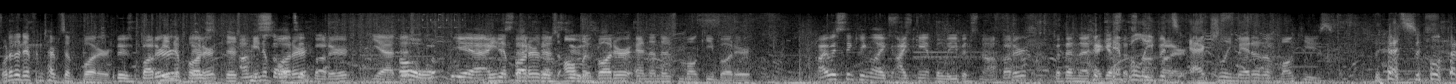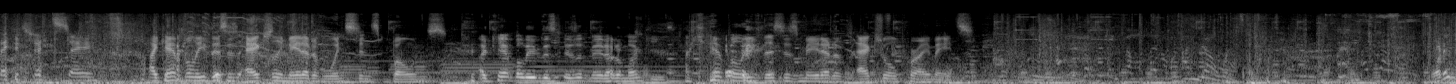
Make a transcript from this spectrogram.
What are the different types of butter? There's butter. Peanut butter, there's peanut butter. butter. Yeah. There's Oh, yeah. Peanut butter. There's almond butter, and then there's monkey butter. I was thinking like I can't believe it's not butter, but then that, I, I guess can't believe it's butter. actually made out of monkeys. That's what I should say. I can't believe this is actually made out of Winston's bones. I can't believe this isn't made out of monkeys. I can't believe this is made out of actual primates. What did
